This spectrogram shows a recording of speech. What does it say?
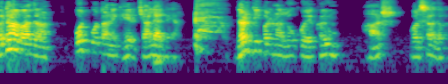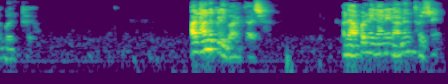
બધા વાદળા પોતપોતાને ઘેર ચાલ્યા ગયા. ધરતી પરના લોકોએ કહ્યું, હાશ, વરસાદ હવે બંધ થયો. આ નાનકડી વાર્તા છે. અને આપણને જાણીને આનંદ થશે.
